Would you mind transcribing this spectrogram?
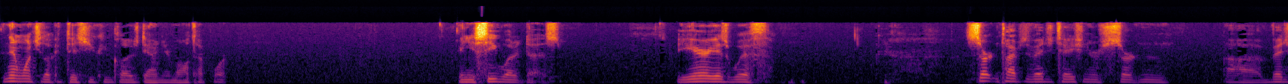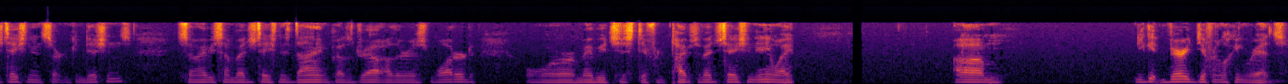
And then once you look at this, you can close down your multiport. And you see what it does. The areas with certain types of vegetation or certain uh, vegetation in certain conditions. So maybe some vegetation is dying because of drought, other is watered, or maybe it's just different types of vegetation. Anyway, um, you get very different looking reds.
